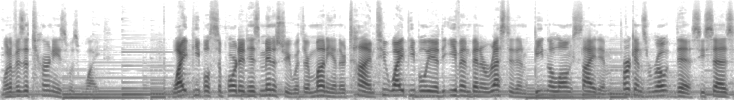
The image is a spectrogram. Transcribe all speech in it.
one of his attorneys was white. White people supported his ministry with their money and their time. Two white people had even been arrested and beaten alongside him. Perkins wrote this He says,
